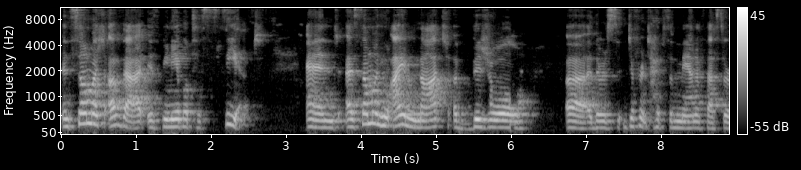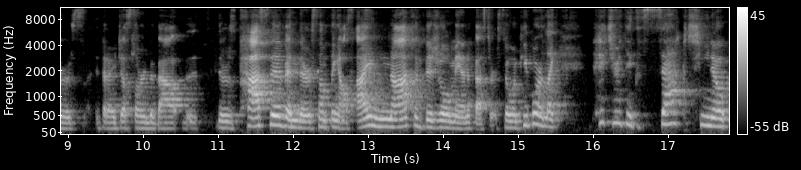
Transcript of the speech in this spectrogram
And so much of that is being able to see it. And as someone who I am not a visual, uh, there's different types of manifestors that I just learned about. There's passive and there's something else. I am not a visual manifester. So when people are like, picture the exact, you know,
